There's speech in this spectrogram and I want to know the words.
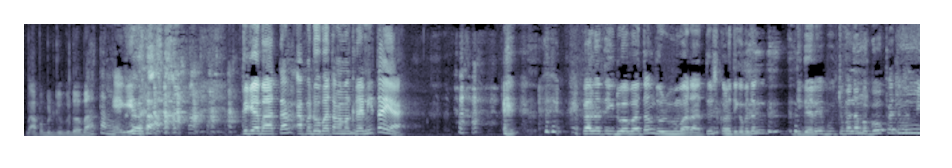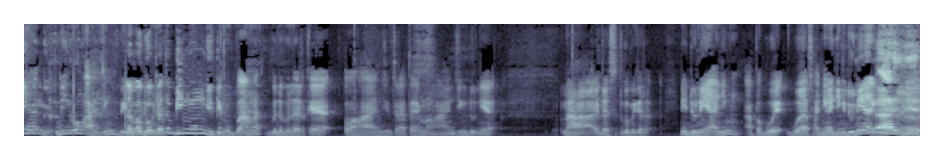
apa beli dua batang ya gitu. tiga batang apa dua batang sama granita ya? Kalau tiga dua batang 2500, kalau tiga batang 3000 cuma nama GoPay cuma bingung. Iya, bingung anjing bingung. Nama bener-bener. tuh bingung gitu. bingung banget bener-bener kayak wah anjing ternyata emang anjing dunia nah dari situ gue mikir ini dunia anjing apa gue gue harus anjing anjing dunia gitu? Anjing.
